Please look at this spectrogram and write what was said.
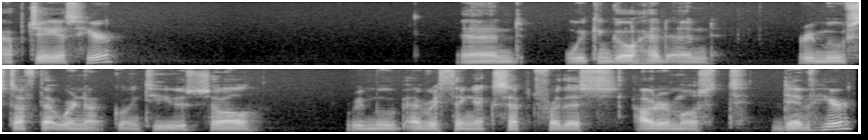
app.js here. And we can go ahead and remove stuff that we're not going to use. So I'll remove everything except for this outermost div here.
